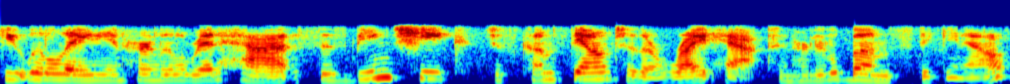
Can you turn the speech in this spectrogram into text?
cute little lady in her little red hat. It says, being cheek just comes down to the right hat. And her little bum sticking out.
